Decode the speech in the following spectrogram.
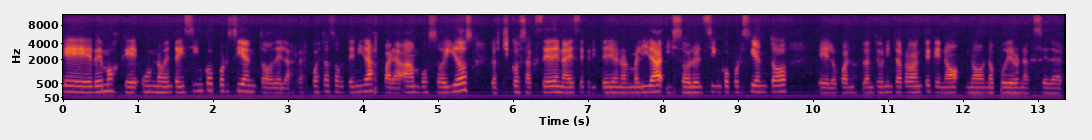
eh, vemos que un 95% de las respuestas obtenidas para ambos oídos, los chicos acceden a ese criterio de normalidad y solo el 5%, eh, lo cual nos plantea un interrogante que no, no, no pudieron acceder.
